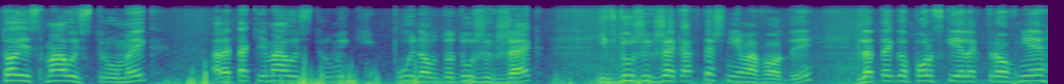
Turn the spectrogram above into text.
to jest mały strumyk, ale takie małe strumyki płyną do dużych rzek i w dużych rzekach też nie ma wody, dlatego polskie elektrownie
